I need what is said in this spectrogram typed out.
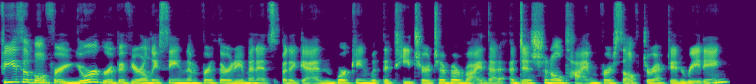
feasible for your group if you're only seeing them for 30 minutes. But again, working with the teacher to provide that additional time for self directed reading,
